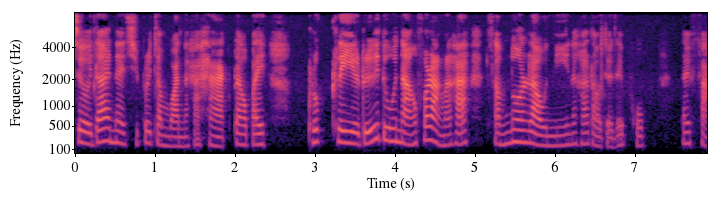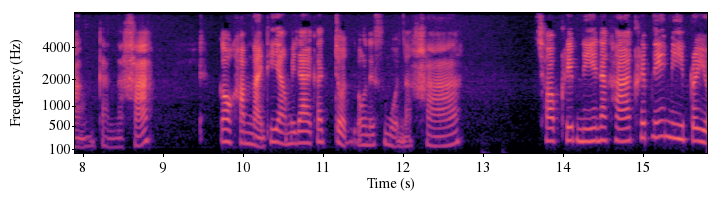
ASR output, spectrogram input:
เจอได้ในชีวิตประจำวันนะคะ หากเราไปคลุกคลีหรือดูหนังฝรั่งนะคะ สำนวนเหล่านี้นะคะ เราจะได้พบได้ฟังกันนะคะ ก็คำไหนที่ยังไม่ได้ก็จดลงในสมุดนะคะ ชอบคลิปนี้นะคะ คลิปนี้มีประโย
